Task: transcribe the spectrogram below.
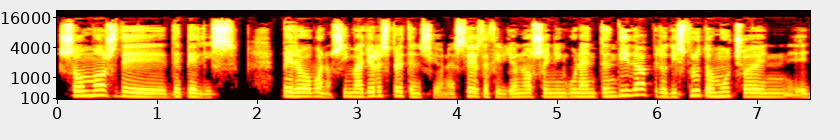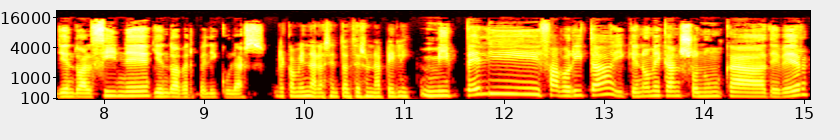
somos de, de pelis. Pero bueno, sin mayores pretensiones. ¿eh? Es decir, yo no soy ninguna entendida, pero disfruto mucho en, eh, yendo al cine, yendo a ver películas. Recomiéndanos entonces una peli. Mi peli favorita y que no me canso nunca de ver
